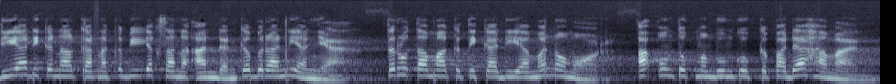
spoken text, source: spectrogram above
Dia dikenal karena kebijaksanaan dan keberaniannya, terutama ketika dia menomor A untuk membungkuk kepada Haman,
